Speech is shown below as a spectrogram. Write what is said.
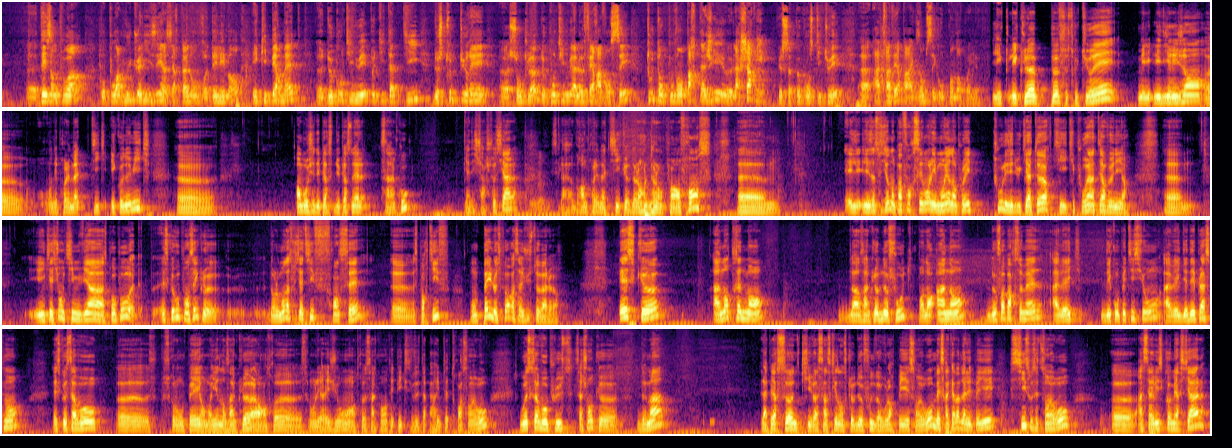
des emplois, pour pouvoir mutualiser un certain nombre d'éléments et qui permettent de continuer petit à petit, de structurer son club, de continuer à le faire avancer tout en pouvant partager euh, la charge que ça peut constituer euh, à travers, par exemple, ces groupements d'employeurs. Les, clubs peuvent se structurer, mais les, dirigeants euh, ont des problématiques économiques. embaucher du personnel, ça a un coût. Il y a des charges sociales. Mhm. C'est la grande problématique de l'emploi en France. Et les, associations n'ont pas forcément les moyens d'employer tous les éducateurs qui, pourraient intervenir. A une question qui me vient à ce propos. Est-ce que vous pensez que dans le monde associatif français, euh, sportif, on paye le sport à sa juste valeur? Est-ce que un entraînement dans un club de foot pendant un an, deux fois par semaine, avec des compétitions, avec des déplacements, est-ce que ça vaut euh, ce que l'on paye en moyenne dans un club Alors entre, euh, selon les régions, entre 50 et puis si vous êtes à Paris, peut-être 300 euros. Ou est-ce que ça vaut plus? Sachant que demain, la personne qui va s'inscrire dans ce club de foot va vouloir payer 100 euros, mais sera capable d'aller payer 6 ou 700 euros euh, un service commercial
